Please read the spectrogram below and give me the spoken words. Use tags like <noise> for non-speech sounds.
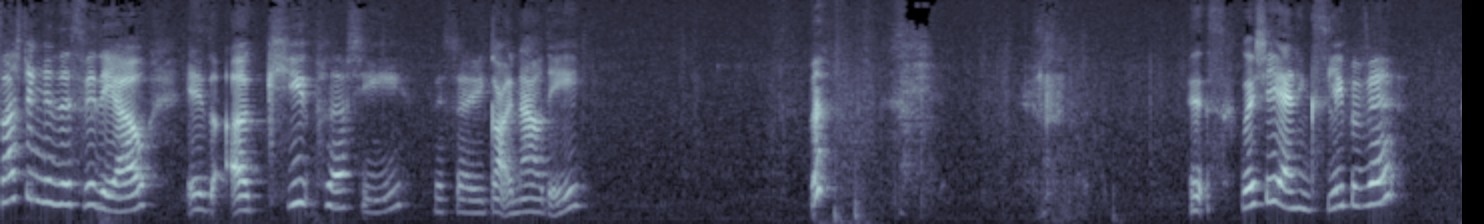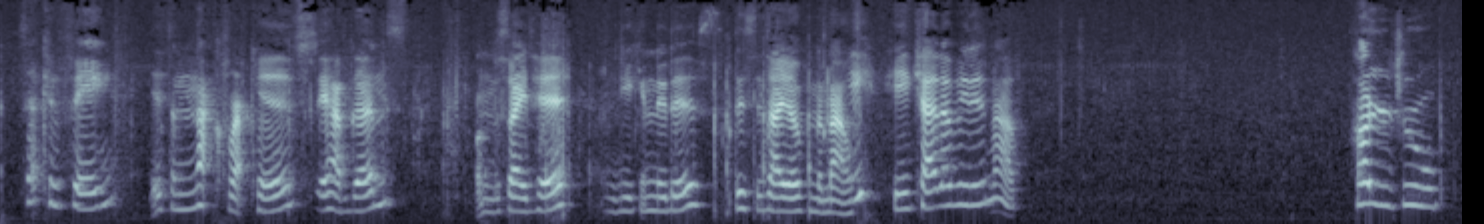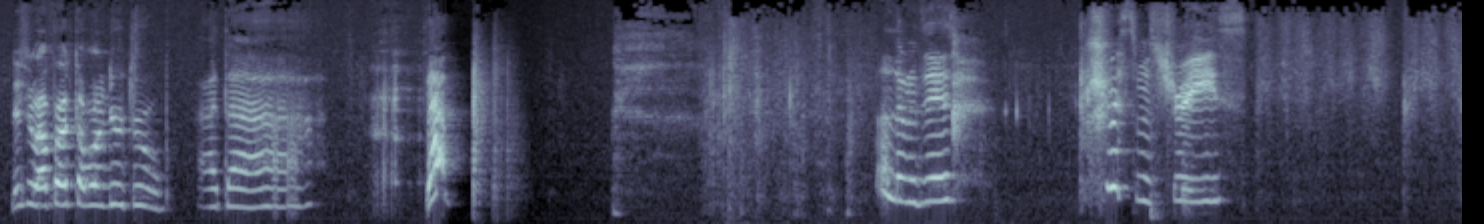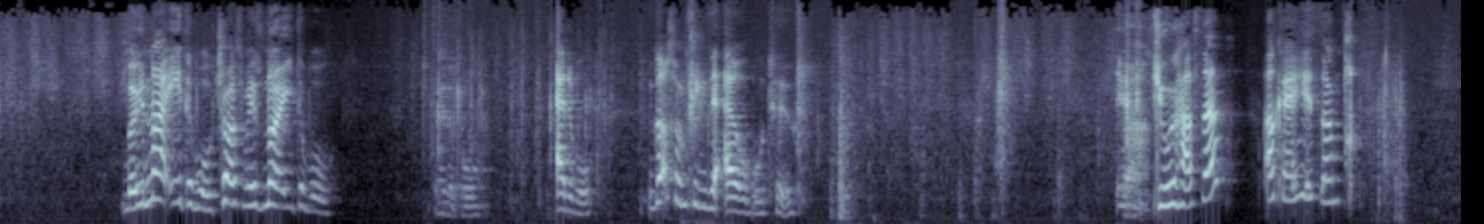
First thing in this video is a cute plushie. This I got in Aldi. It's squishy and you can sleep with it. Second thing is some nutcrackers. They have guns on the side here. And you can do this. This is how you open the mouth. He, he can't open his mouth. Hi YouTube. This is my first time on YouTube. Ta-da. Ah! Unlimited Christmas trees. But it's not eatable. Trust me, it's not eatable. Edible. Edible. We got some things that are edible too. Yeah. Do you have some? Okay, here's some.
